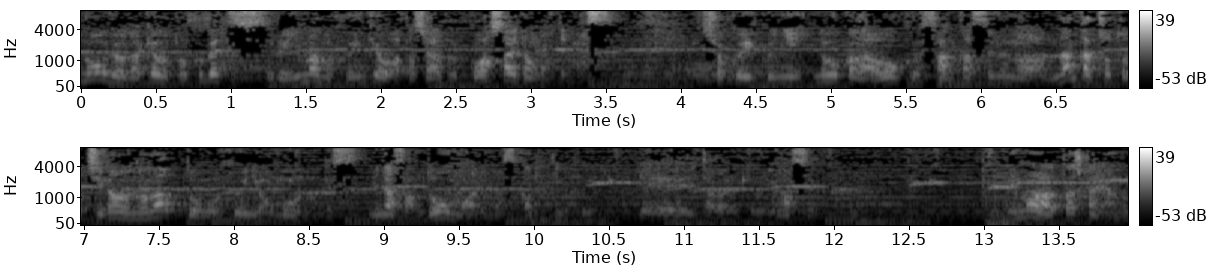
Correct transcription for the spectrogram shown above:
農業だけを特別視する今の雰囲気を私はぶっ壊したいと思っています。食育に農家が多く参加するのはなんかちょっと違うのなというふうに思うのです。皆さんどう思われますかっていうふうに、えーいただいております。でまあ確かにあの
